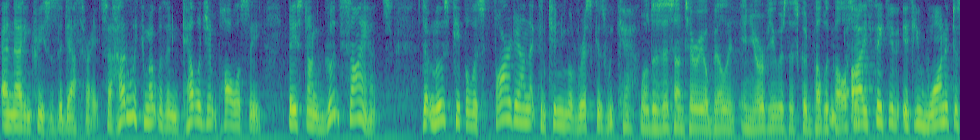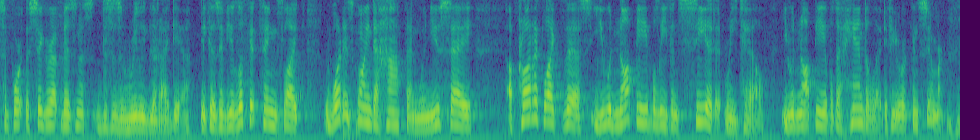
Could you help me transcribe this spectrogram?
and that increases the death rate. So, how do we come up with an intelligent policy based on good science that moves people as far down that continuum of risk as we can. Well, does this Ontario bill, in, in your view, is this good public policy? I think if, if, you wanted to support the cigarette business, this is a really good idea. Because if you look at things like what is going to happen when you say, a product like this, you would not be able to even see it at retail. You would not be able to handle it if you were a consumer. Mm-hmm.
